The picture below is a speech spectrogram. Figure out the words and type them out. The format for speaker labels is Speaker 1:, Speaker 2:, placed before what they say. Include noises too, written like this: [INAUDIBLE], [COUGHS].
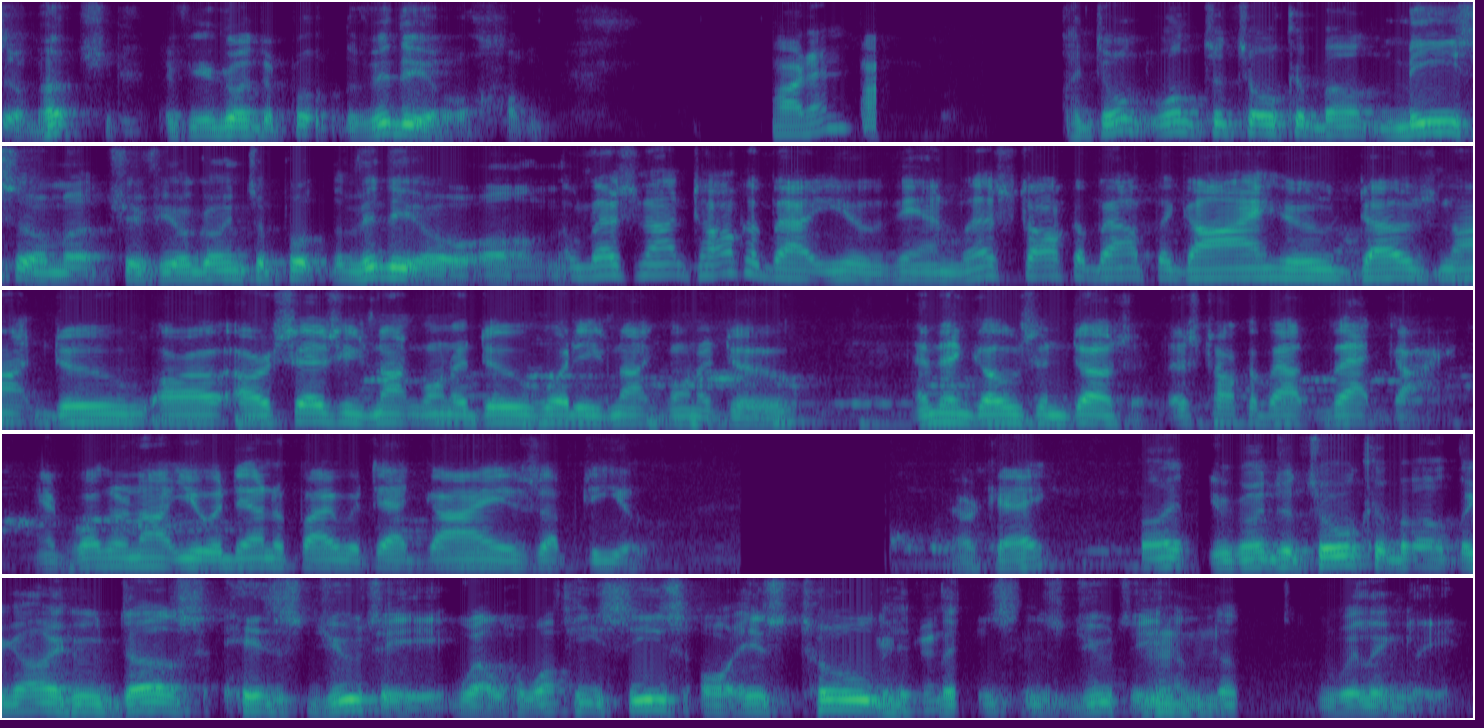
Speaker 1: so much if you're going to put the video on.
Speaker 2: Pardon?
Speaker 1: I don't want to talk about me so much if you're going to put the video on.
Speaker 2: Let's not talk about you then. Let's talk about the guy who does not do or, or says he's not going to do what he's not going to do and then goes and does it. Let's talk about that guy. And whether or not you identify with that guy is up to you. Okay?
Speaker 1: Right, you're going to talk about the guy who does his duty, well, what he sees or is told
Speaker 2: Mhm.
Speaker 1: that is his duty and
Speaker 2: Mhm.
Speaker 1: does it willingly.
